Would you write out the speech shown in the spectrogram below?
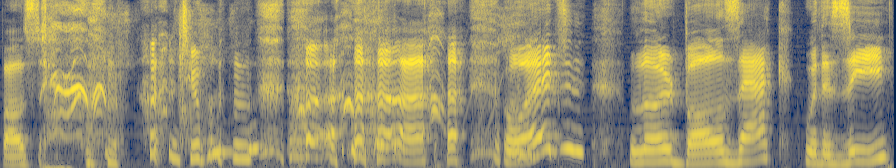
Balls. what? Lord Balzac with a Z,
